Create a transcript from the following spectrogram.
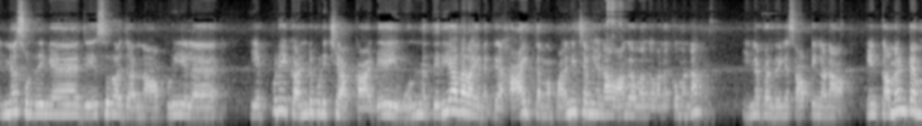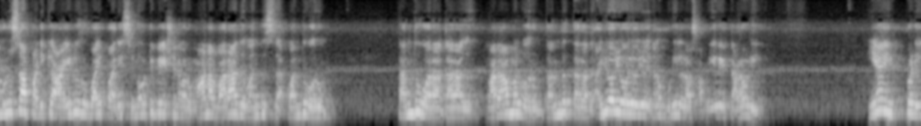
என்ன சொல்கிறீங்க ஜெயசுராஜ் அண்ணா புரியலை. எப்படி கண்டுபிடிச்ச அக்கா? டேய் ஒன்று தெரியாதடா எனக்கு. ஹாய் தங்கம் பழனிசாமி அண்ணா வாங்க வாங்க வணக்கம் அண்ணா. என்ன பண்ணுறீங்க சாப்பிட்டீங்கண்ணா என் கமெண்ட்டை முழுசாக படிக்க ஐநூறு ரூபாய் பரிசு நோட்டிஃபிகேஷன் வரும்? ஆனால் வராது வந்து ச வந்து வரும். தந்து வரா தராது. வராமல் வரும். தந்து தராது. ஐயோ யோ யோ யோ என்னால் முடியலடா சமையலே தலைவலி. ஏன் இப்படி?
